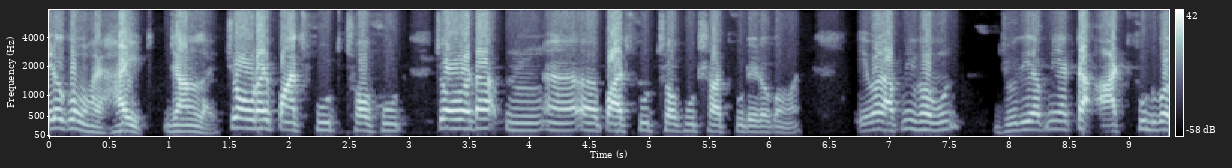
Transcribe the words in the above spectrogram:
এরকম হয় হাইট জানলায়। চওড়ায় পাঁচ ফুট, ছ ফুট, চওড়াটা পাঁচ ফুট, ছ ফুট, সাত ফুট, এরকম হয়। এবার আপনি ভাবুন, যদি আপনি একটা আট ফুট বা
